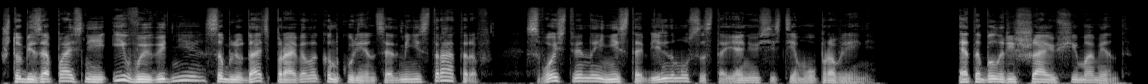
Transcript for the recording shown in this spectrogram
что безопаснее и выгоднее соблюдать правила конкуренции администраторов, свойственные нестабильному состоянию системы управления. Это был решающий момент.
